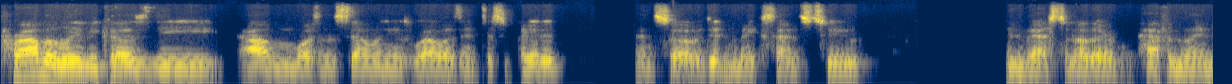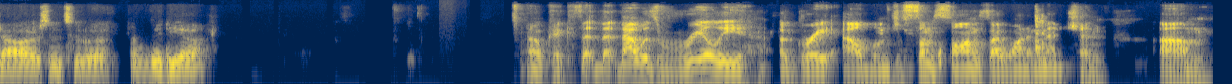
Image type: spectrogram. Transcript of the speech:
Probably because the album wasn't selling as well as anticipated, and so it didn't make sense to invest another half a million dollars into a, a video. Okay, because that, that was really a great album. Just some songs I want to mention um,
